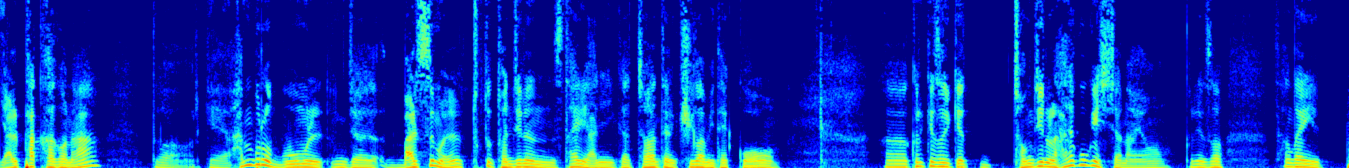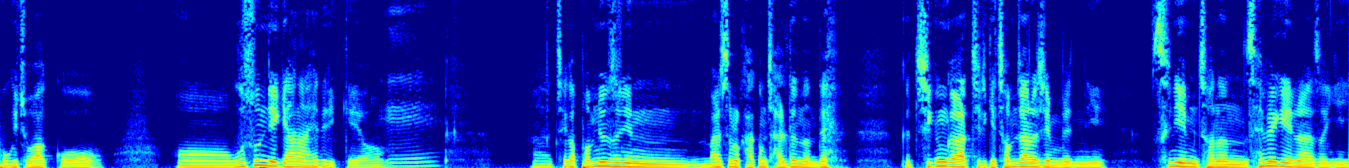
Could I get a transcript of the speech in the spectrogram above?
얄팍하거나 또 이렇게 함부로 몸을 이제 말씀을 툭툭 던지는 스타일이 아니니까 저한테는 귀감이 됐고 어, 그렇게 해서 이렇게 정진을 하고 계시잖아요. 그래서 상당히 보기 좋았고 어, 우스운 얘기 하나 해드릴게요. 예. 어, 제가 법륜 스님 말씀을 가끔 잘 듣는데 그 지금과 같이 이렇게 점잖으신 분이 스님 저는 새벽에 일어나서 이게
